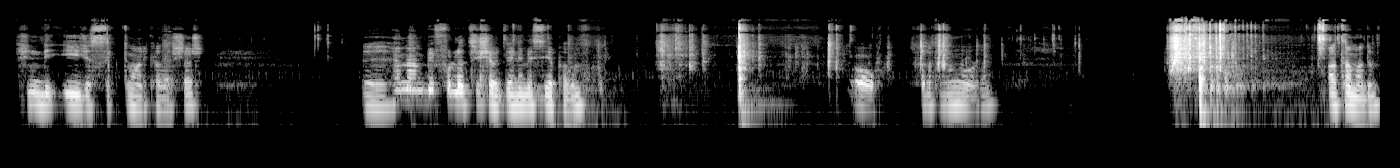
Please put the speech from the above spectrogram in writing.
Şimdi iyice sıktım arkadaşlar. Ee, hemen bir fırlatış denemesi yapalım. Oh, fırlatımı vurdum. Atamadım.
